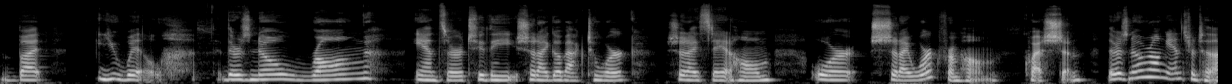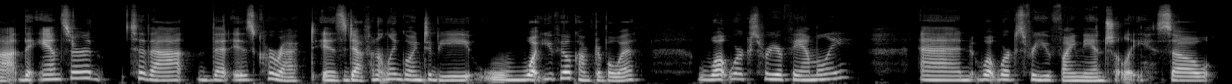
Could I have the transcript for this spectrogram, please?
but you will. There's no wrong answer to the should I go back to work? Should I stay at home? Or should I work from home question? There's no wrong answer to that. The answer to that that is correct is definitely going to be what you feel comfortable with, what works for your family, and what works for you financially. So,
